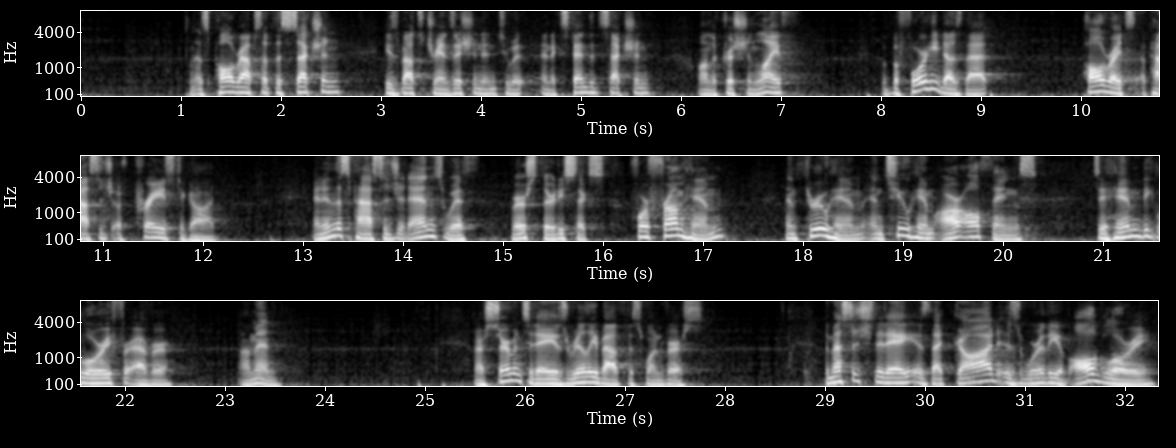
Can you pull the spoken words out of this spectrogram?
As Paul wraps up this section, he's about to transition into a, an extended section on the Christian life. But before he does that, Paul writes a passage of praise to God. And in this passage, it ends with verse 36 For from him, and through him and to him are all things. To him be glory forever. Amen. Our sermon today is really about this one verse. The message today is that God is worthy of all glory,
